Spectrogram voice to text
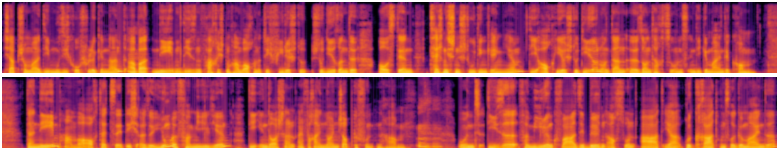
Ich habe schon mal die Musikhochschule genannt, mhm. aber neben diesen Fachrichtungen haben wir auch natürlich viele Studierende aus den technischen Studiengängen, die auch hier studieren und dann äh, Sonntag zu uns in die Gemeinde kommen. Daneben haben wir auch tatsächlich also junge Familien, die in Deutschland einfach einen neuen Job gefunden haben. Mhm. Und diese Familien quasi bilden auch so eine Art ja, Rückgrat unserer Gemeinde.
